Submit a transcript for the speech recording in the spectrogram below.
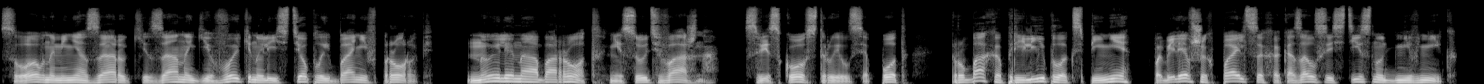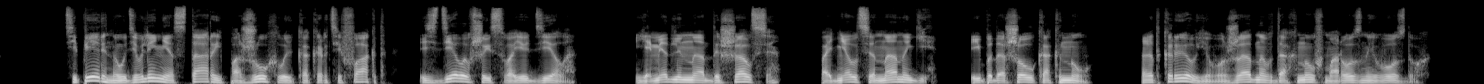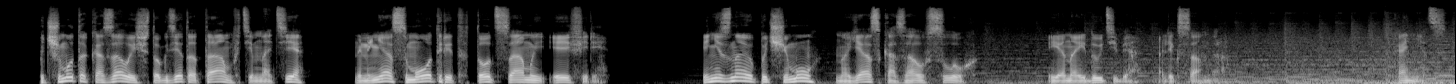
Словно меня за руки, за ноги выкинули из теплой бани в прорубь. Ну или наоборот, не суть важно. С висков струился пот, рубаха прилипла к спине, в побелевших пальцах оказался стиснут дневник. Теперь, на удивление старый, пожухлый, как артефакт, сделавший свое дело. Я медленно отдышался, поднялся на ноги и подошел к окну. Открыл его, жадно вдохнув морозный воздух. Почему-то казалось, что где-то там, в темноте, на меня смотрит тот самый Эфири. И не знаю почему, но я сказал вслух. «Я найду тебя, Александр». Конец.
